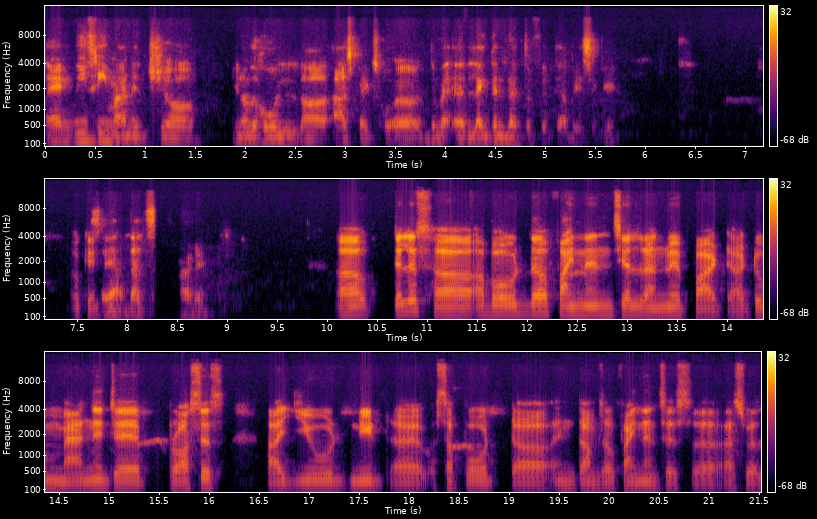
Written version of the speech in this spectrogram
and we three manage, uh, you know, the whole uh, aspects, uh, the uh, length and breadth of Vidya, basically. Okay. So yeah, that's about it. Uh, tell us uh, about the financial runway part uh, to manage a process uh, you would need uh, support uh, in terms of finances as well.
